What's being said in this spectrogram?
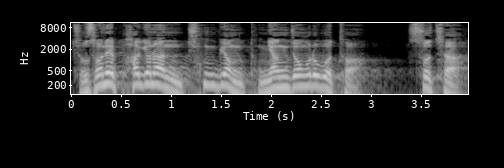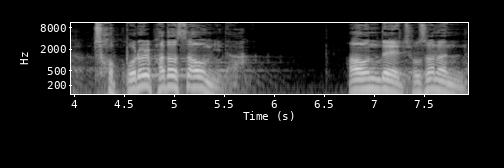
조선에 파견한 총병 동양종으로부터 수차 첩보를 받아 싸웁니다. 하운데 조선은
